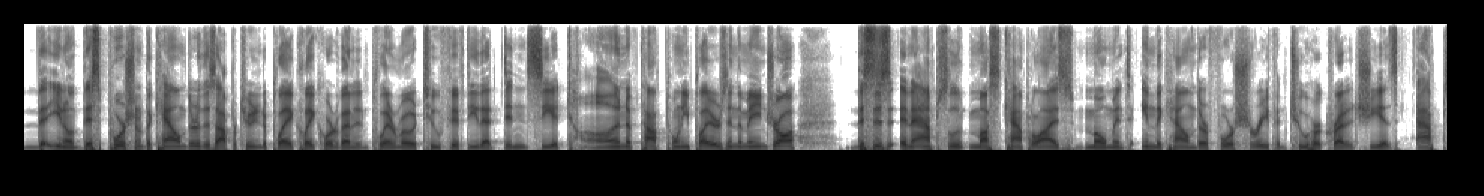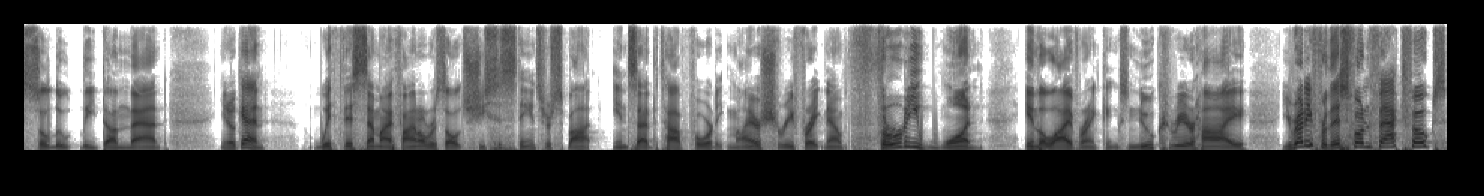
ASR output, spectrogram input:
the, you know this portion of the calendar, this opportunity to play a clay court event in Palermo at 250 that didn't see a ton of top 20 players in the main draw this is an absolute must capitalize moment in the calendar for Sherif, and to her credit, she has absolutely done that. You know, again, with this semifinal result, she sustains her spot inside the top 40. Mayar Sherif right now, 31 in the live rankings, new career high. You ready for this fun fact, folks?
